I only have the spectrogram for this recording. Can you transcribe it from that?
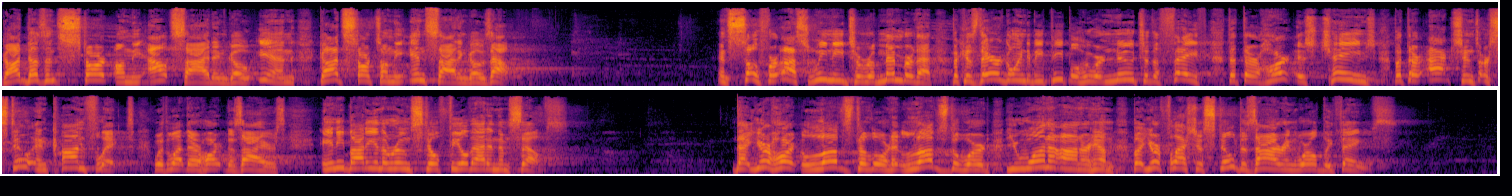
God doesn't start on the outside and go in, God starts on the inside and goes out. And so, for us, we need to remember that because there are going to be people who are new to the faith that their heart is changed, but their actions are still in conflict with what their heart desires. Anybody in the room still feel that in themselves? That your heart loves the Lord, it loves the Word, you want to honor Him, but your flesh is still desiring worldly things.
